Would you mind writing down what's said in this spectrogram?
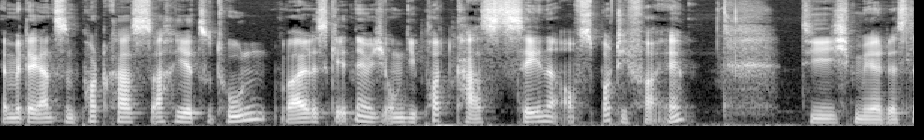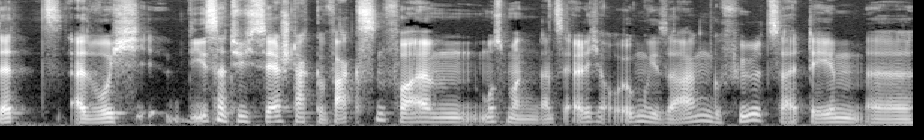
ja, mit der ganzen Podcast-Sache hier zu tun, weil es geht nämlich um die Podcast-Szene auf Spotify, die ich mir das letzte, also wo ich, die ist natürlich sehr stark gewachsen, vor allem muss man ganz ehrlich auch irgendwie sagen, gefühlt seitdem äh,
